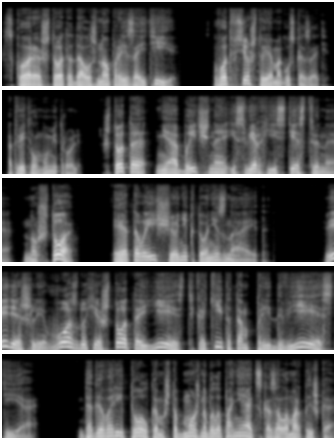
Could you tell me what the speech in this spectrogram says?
«Скоро что-то должно произойти. Вот все, что я могу сказать», — ответил Мумитроль. «Что-то необычное и сверхъестественное. Но что? Этого еще никто не знает. Видишь ли, в воздухе что-то есть, какие-то там предвестия». «Да говори толком, чтобы можно было понять», — сказала мартышка.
